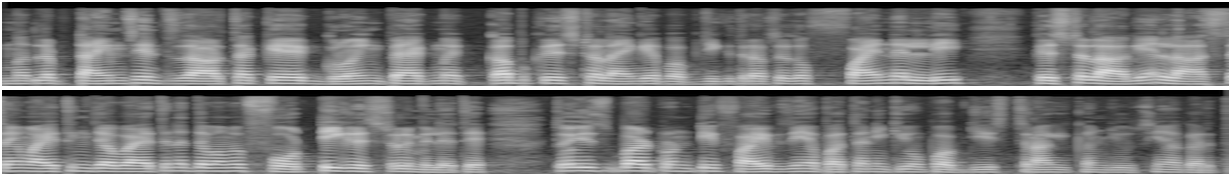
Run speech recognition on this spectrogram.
मतलब टाइम से इंतज़ार था कि ग्रोइंग पैक में कब क्रिस्टल आएँगे पबजी की तरफ़ से। तो फाइनली क्रिस्टल आ गए लास्ट टाइम आई थिंक जब आए थे ना, तब हमें फोर्टी क्रिस्टल मिले थे। तो इस बार ट्वेंटी फाइव दिए पता नहीं क्यों पबजी इस तरह की कंजूसियाँ करता है।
